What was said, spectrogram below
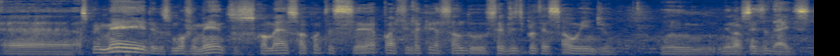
É, as primeiros movimentos começam a acontecer a partir da criação do Serviço de Proteção ao Índio, em 1910,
